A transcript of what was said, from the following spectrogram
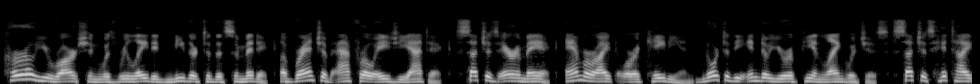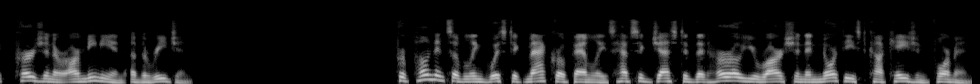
Hurro-Urartian was related neither to the Semitic, a branch of Afro-Asiatic, such as Aramaic, Amorite or Akkadian, nor to the Indo-European languages, such as Hittite, Persian or Armenian, of the region. Proponents of linguistic macrofamilies have suggested that Hurro-Urartian and Northeast Caucasian form an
